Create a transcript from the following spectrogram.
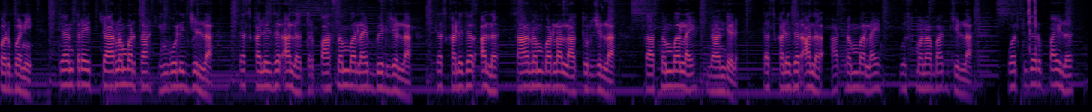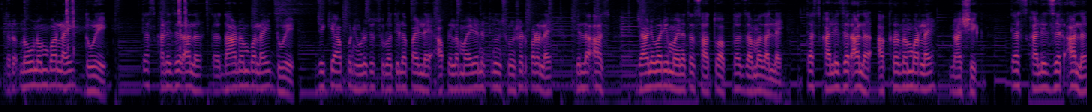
परभणी. त्यानंतर आहे चार नंबरचा हिंगोली जिल्हा. त्याच खाली जर आलं तर पाच नंबरला आहे बीड जिल्हा. त्याच खाली जर आलं सहा नंबरला लातूर जिल्हा सात नंबरला आहे नांदेड त्याच खाली जर आलं आठ नंबरला आहे उस्मानाबाद जिल्हा. वरती जर पाहिलं तर नऊ नंबरला आहे धुळे. त्याच खाली जर आलं तर दहा नंबरला आहे धुळे. जे की आपण व्हिडिओच्या सुरुवातीला पाहिलं आहे आपल्याला महिन्याने तिथून स्क्रीनशॉट पडला आहे तिला आज जानेवारी महिन्याचा सातवा हप्ता जमा झाला आहे त्याच खाली जर आलं अकरा नंबरला आहे नाशिक. त्याच खाली जर आलं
